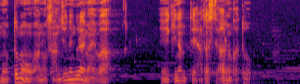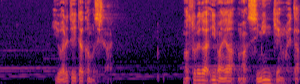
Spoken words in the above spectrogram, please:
最もあの30年ぐらい前は、えー、気なんて果たしてあるのかと言われていたかもしれない。まあ、それが今や、まあ、市民権を得た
